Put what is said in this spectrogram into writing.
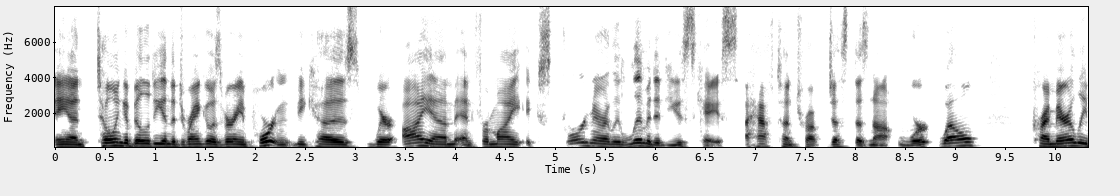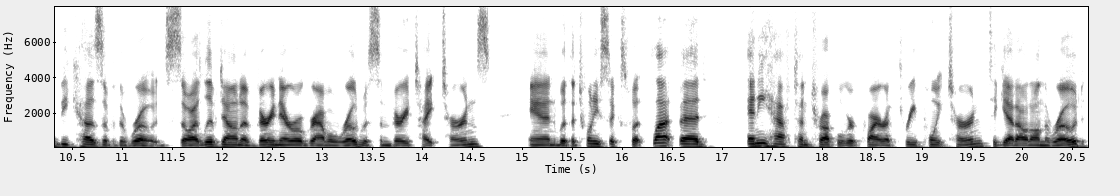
and towing ability in the Durango is very important because where I am, and for my extraordinarily limited use case, a half ton truck just does not work well primarily because of the roads. So I live down a very narrow gravel road with some very tight turns. And with a 26 foot flatbed, any half ton truck will require a three point turn to get out on the road,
